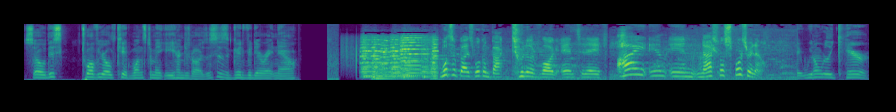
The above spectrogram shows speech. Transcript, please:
So this 12 year old kid wants to make $800. This is a good video right now. What's up, guys? Welcome back to another vlog, and today I am in national sports right now. We don't really care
